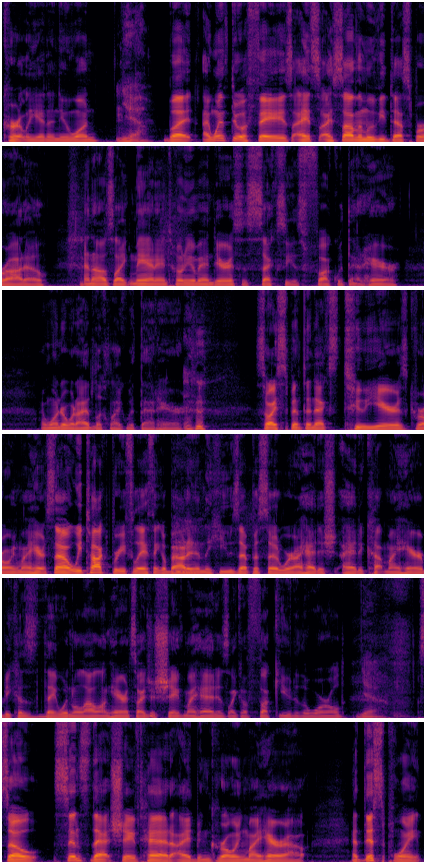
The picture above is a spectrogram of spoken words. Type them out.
currently in a new one. yeah. But I went through a phase. I, I saw the movie Desperado, and I was like, man, Antonio Banderas is sexy as fuck with that hair. I wonder what I'd look like with that hair. so I spent the next two years growing my hair. So we talked briefly, I think, about it in the Hughes episode where I had to sh- I had to cut my hair because they wouldn't allow long hair, and so I just shaved my head as like a fuck you to the world. Yeah. So since that shaved head, I had been growing my hair out. At this point,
